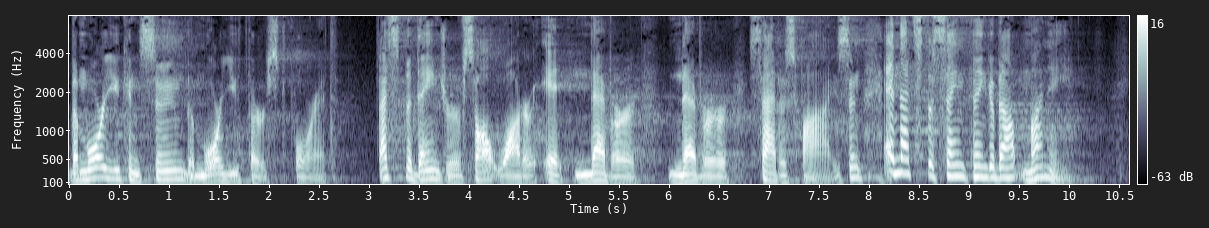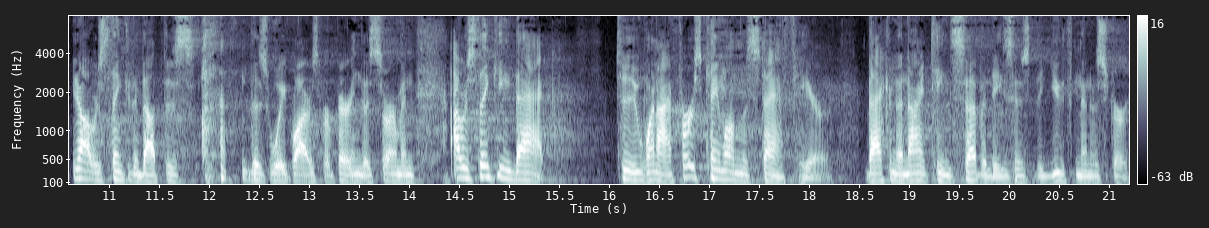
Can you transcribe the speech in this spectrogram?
The more you consume, the more you thirst for it. That's the danger of salt water. It never, never satisfies. And, and that's the same thing about money. You know, I was thinking about this this week while I was preparing this sermon. I was thinking back to when I first came on the staff here back in the 1970s as the youth minister.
